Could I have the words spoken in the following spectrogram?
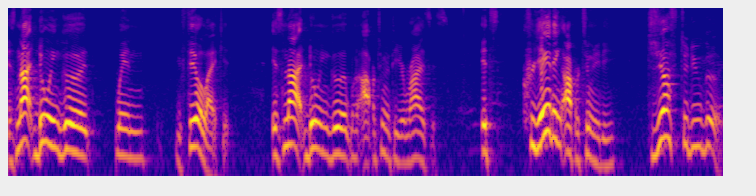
It's not doing good when you feel like it. It's not doing good when opportunity arises. It's creating opportunity just to do good.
